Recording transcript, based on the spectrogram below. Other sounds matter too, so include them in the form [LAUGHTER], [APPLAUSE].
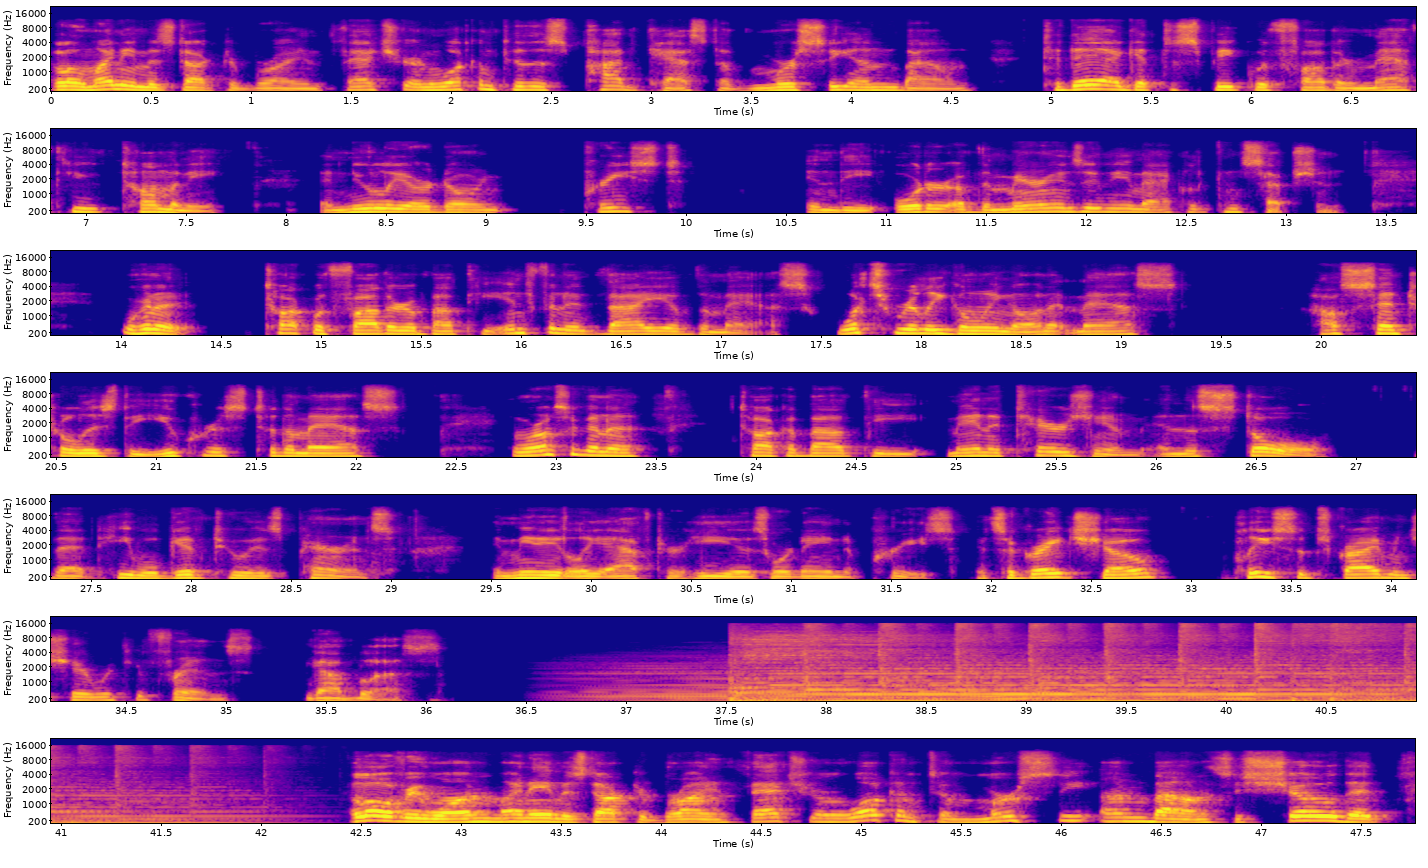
Hello, my name is Dr. Brian Thatcher, and welcome to this podcast of Mercy Unbound. Today I get to speak with Father Matthew Tomeny, a newly ordained priest in the Order of the Marians of the Immaculate Conception. We're going to talk with Father about the infinite value of the Mass. What's really going on at Mass? How central is the Eucharist to the Mass? And we're also going to talk about the Manutergium and the stole that he will give to his parents immediately after he is ordained a priest. It's a great show. Please subscribe and share with your friends. God bless. Hello, everyone. My name is Dr. Brian Thatcher, and welcome to Mercy Unbound. It's a show that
